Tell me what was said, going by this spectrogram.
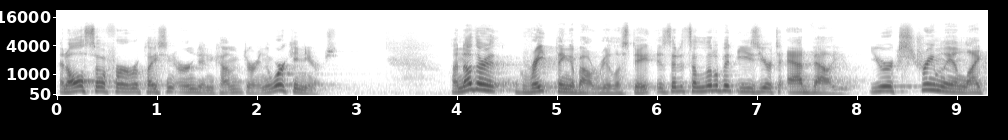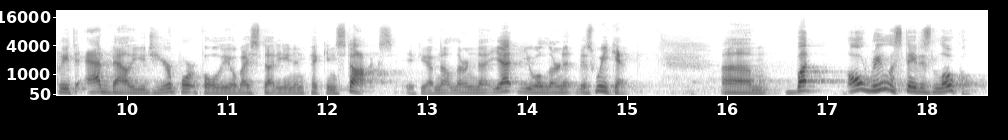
and also for replacing earned income during the working years. Another great thing about real estate is that it's a little bit easier to add value. You're extremely unlikely to add value to your portfolio by studying and picking stocks. If you have not learned that yet, you will learn it this weekend. Um, but all real estate is local.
